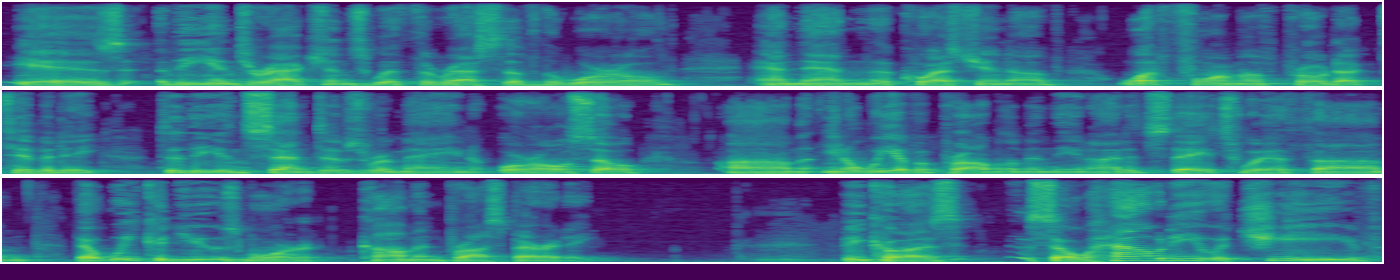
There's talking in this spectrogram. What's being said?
is the interactions with the rest of the world, and then the question of what form of productivity do the incentives remain, or also, um, you know, we have a problem in the United States with um, that we could use more common prosperity. Because, so how do you achieve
